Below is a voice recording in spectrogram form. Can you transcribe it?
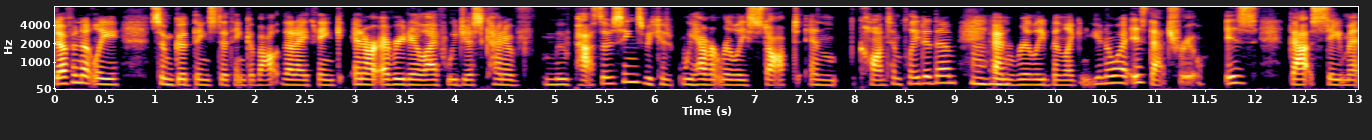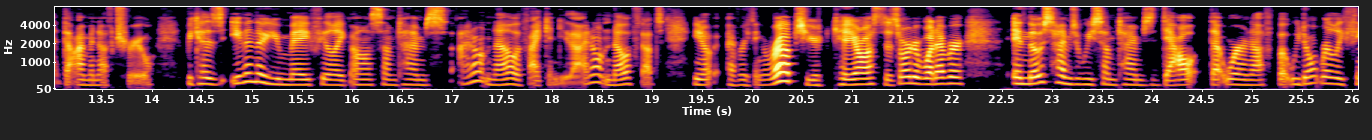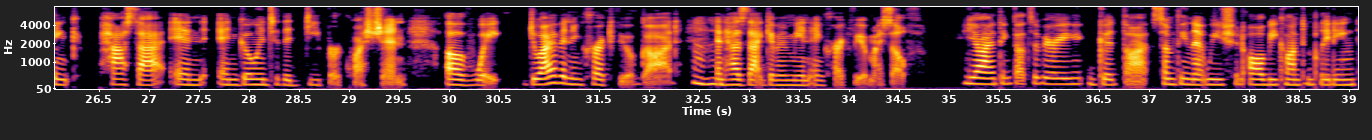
definitely some good things to think about that I think in our everyday life we just kind of move past those things because we haven't really stopped and contemplated them mm-hmm. and really been like, you know what, is that true? Is that statement that I'm enough true? Because even though you may feel like, oh, sometimes I don't know if I can do that. I don't know if that's, you know, everything erupts, your chaos, disorder, whatever. In those times, we sometimes doubt that we're enough, but we don't really think past that and and go into the deeper question of wait do I have an incorrect view of God? Mhm. And has that given me an incorrect view of myself? Yeah, I think that's a very good thought. Something that we should all be contemplating.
